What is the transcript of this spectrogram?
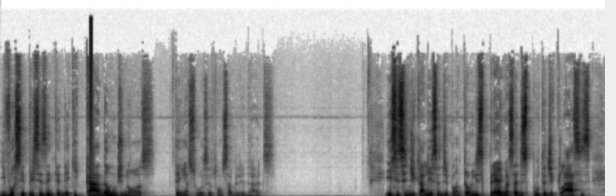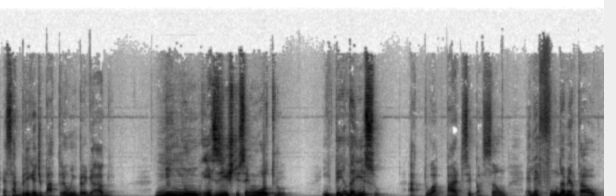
E você precisa entender que cada um de nós tem as suas responsabilidades. Esses sindicalistas de plantão, eles pregam essa disputa de classes, essa briga de patrão e empregado. Nenhum existe sem o outro. Entenda isso. A tua participação, ela é fundamental.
